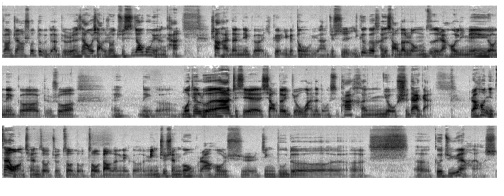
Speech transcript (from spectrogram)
道这样说对不对？比如说像我小的时候去西郊公园看上海的那个一个一个动物园，就是一个个很小的笼子，然后里面也有那个，比如说，哎，那个摩天轮啊这些小的游玩的东西，它很有时代感。然后你再往前走，就走走走到了那个明治神宫，然后是京都的呃。呃，歌剧院好像是，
